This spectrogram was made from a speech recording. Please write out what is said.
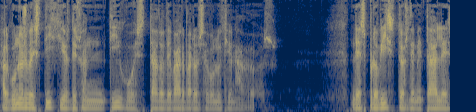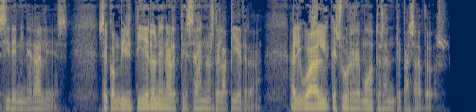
algunos vestigios de su antiguo estado de bárbaros evolucionados. Desprovistos de metales y de minerales, se convirtieron en artesanos de la piedra, al igual que sus remotos antepasados,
